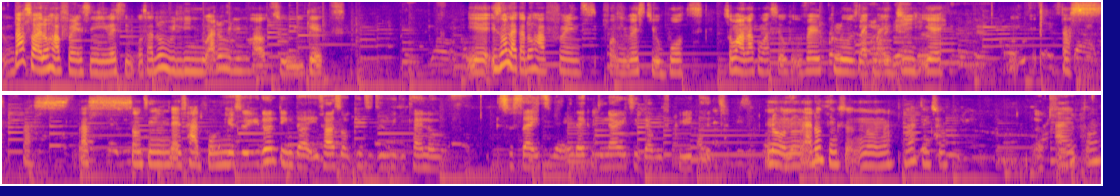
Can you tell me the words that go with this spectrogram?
that's why I don't have friends in university because I don't really know. I don't really know how to get. Yeah, it's not like I don't have friends from university, oh, but someone I come and say oh, very close, like my G. Yeah, that's that's that's something that's hard for me. Okay, so you don't think that it has something to do with the kind of society we're in, like with the narrative that we've created? No, no, I don't think so. No, no, I don't think so. Okay. I don't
